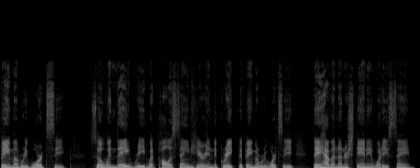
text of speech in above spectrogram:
Bema reward seat. So when they read what Paul is saying here in the Greek, the Bema reward seat, they have an understanding of what he's saying.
